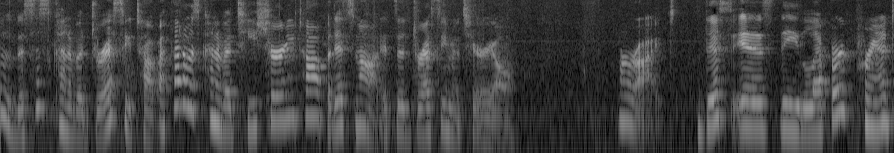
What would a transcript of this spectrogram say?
Ooh, this is kind of a dressy top. I thought it was kind of a t-shirty top, but it's not. It's a dressy material. All right. This is the leopard print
